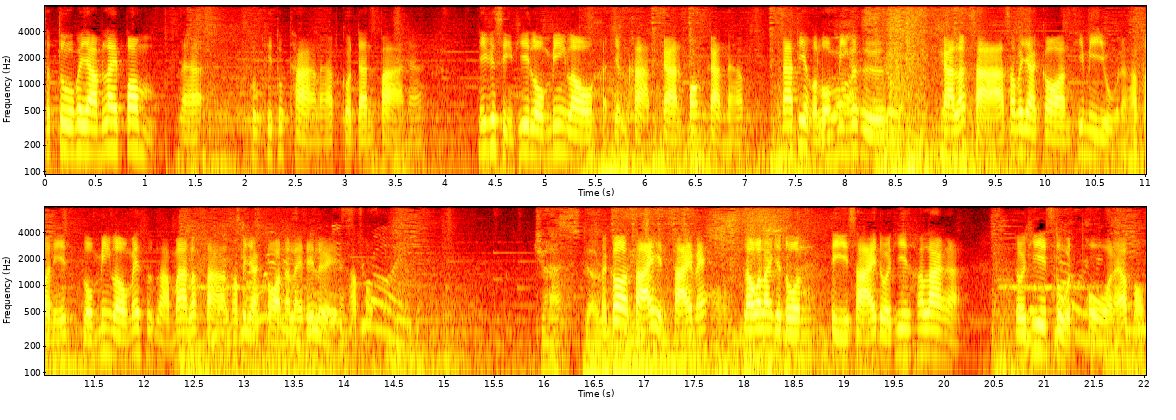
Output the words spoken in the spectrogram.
ศัตรูพยายามไล่ป้อมนะฮะทุกทิศทุกทางนะครับ กดดันป่านะ นี่คือสิ่งที่โรมมิ่งเรายังขาดการป้องกันนะครับ หน้าที่ของโรมมิ่งก็คือการรักษาทรัพยากรที่มีอยู่นะครับ ตอนนี้โรมมิ่งเราไม่สามารถรักษาทรัพยากรอะไรได้เลยนะครับผมแล้วก็ซ้ายเห็นซ้ายไหม เรากำลังจะโดนตีซ้ายโดยที่ข้างล่างอะ โดยที่ตูดโผล่นะครับผม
